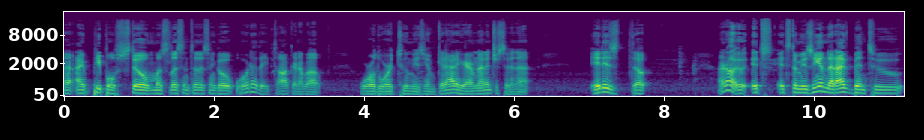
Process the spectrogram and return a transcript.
I, I people still must listen to this and go, "What are they talking about?" World War II museum. Get out of here. I'm not interested in that. It is the I don't know. It's it's the museum that I've been to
